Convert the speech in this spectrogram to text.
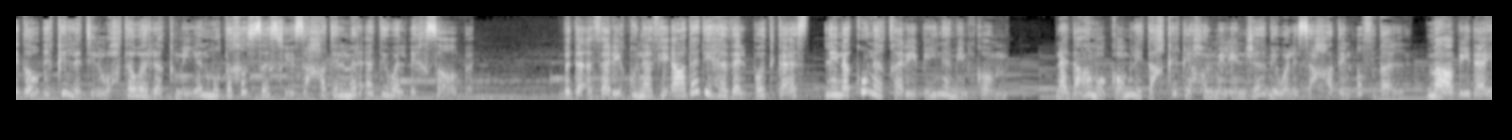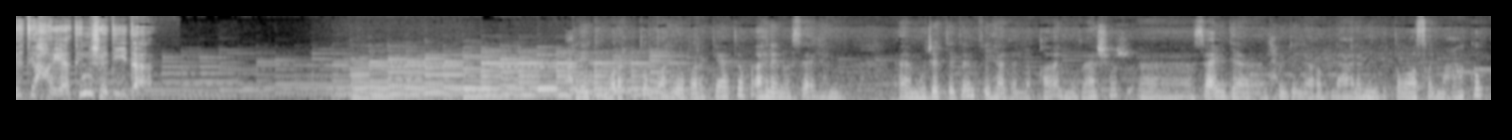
في ضوء قلة المحتوى الرقمي المتخصص في صحة المرأة والإخصاب بدأ فريقنا في إعداد هذا البودكاست لنكون قريبين منكم. ندعمكم لتحقيق حلم الإنجاب ولصحة أفضل مع بداية حياة جديدة. عليكم ورحمة الله وبركاته. أهلا وسهلا مجددا في هذا اللقاء المباشر. سعيدة الحمد لله رب العالمين بالتواصل معكم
